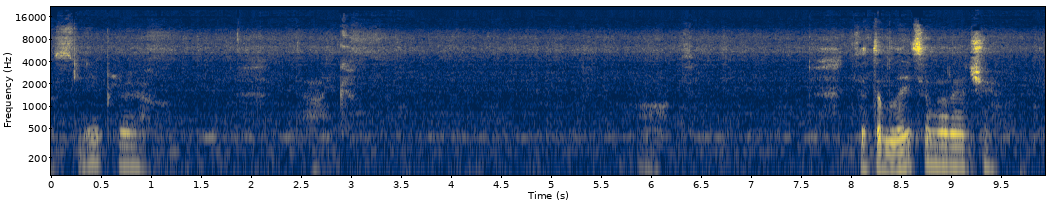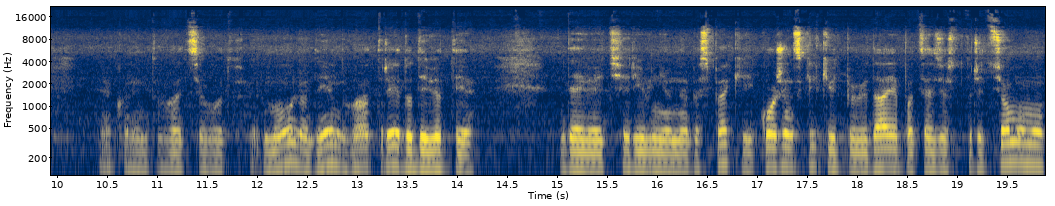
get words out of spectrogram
Засліплюю. Так. От. Це таблиця, до речі. Як орієнтуватися? От 0, 1, 2, 3 до 9. 9 рівнів небезпеки. І кожен скільки відповідає по цезію 137.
